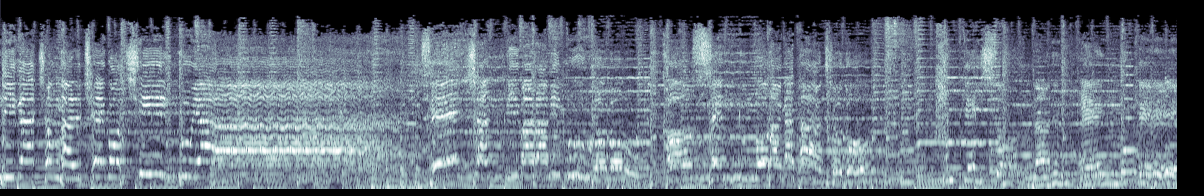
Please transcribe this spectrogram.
네가 정말 최고 친구야 있어. 나는 행복해.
